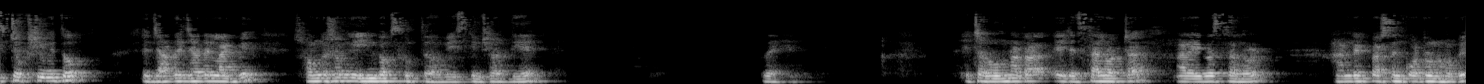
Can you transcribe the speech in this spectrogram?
স্টক সীমিত, যাদের যাদের লাগবে সঙ্গে সঙ্গে ইনবক্স করতে হবে স্ক্রিনশট দিয়ে। দেখেন। এটার অন্যটা এই যে স্যালোয়ারটা আর এই গজ স্যালোয়ার হান্ড্রেড পার্সেন্ট কটন হবে।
